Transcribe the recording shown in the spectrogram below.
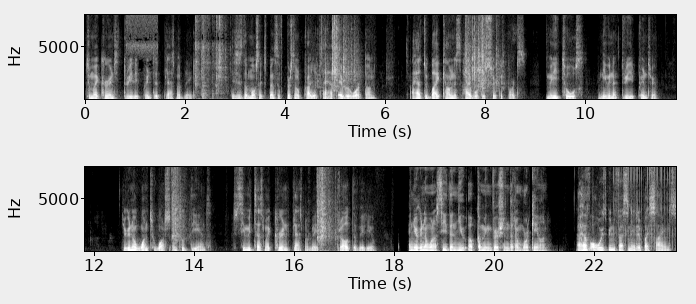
to my current 3D printed plasma blade. This is the most expensive personal project I have ever worked on. I had to buy countless high voltage circuit parts, many tools, and even a 3D printer. You're gonna want to watch until the end to see me test my current plasma blade throughout the video. And you're gonna wanna see the new upcoming version that I'm working on. I have always been fascinated by science,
